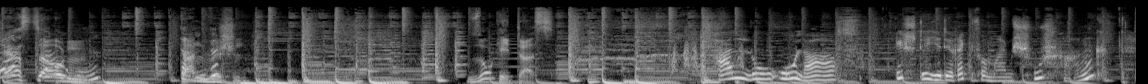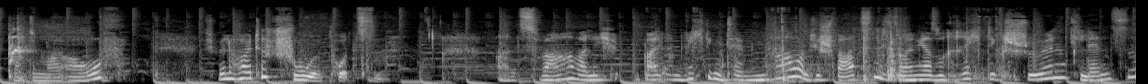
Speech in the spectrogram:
Erst saugen, dann wischen. So geht das. Hallo Olaf. Ich stehe hier direkt vor meinem Schuhschrank. Mach den mal auf. Ich will heute Schuhe putzen. Und zwar, weil ich bald einen wichtigen Termin habe und die schwarzen, die sollen ja so richtig schön glänzen.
